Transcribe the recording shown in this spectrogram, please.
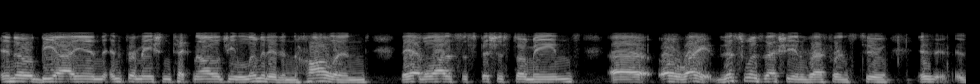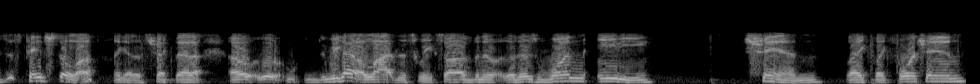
N-O-B-I-N Information Technology Limited in Holland. They have a lot of suspicious domains. Uh, oh, right. This was actually in reference to. Is, is this page still up? I got to check that out. Oh, we got a lot this week. So I've been. There's 180 Chan, like like 4chan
